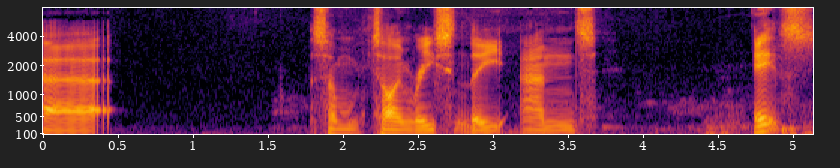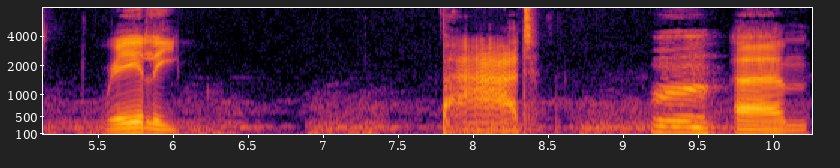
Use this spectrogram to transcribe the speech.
uh, sometime recently, and it's really bad. Um,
